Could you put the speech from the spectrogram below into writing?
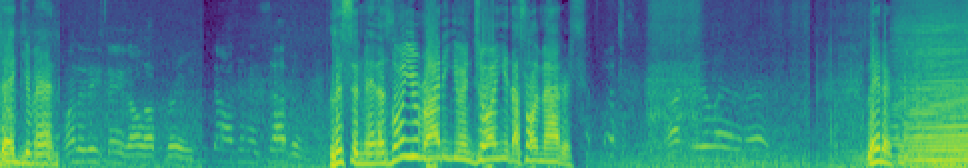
Thank you, man. One of these days I'll upgrade. 2007. Listen, man, as long as you're riding, you're enjoying it, that's all that matters. I'll see you later, man. Later.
